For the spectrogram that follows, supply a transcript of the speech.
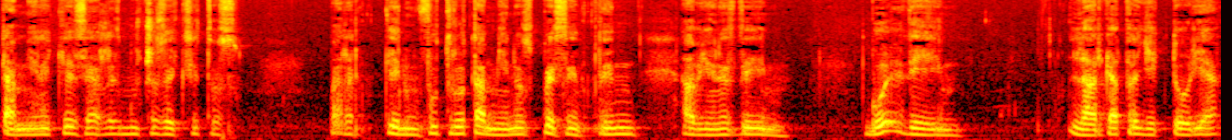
también hay que desearles muchos éxitos para que en un futuro también nos presenten aviones de, de larga trayectoria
